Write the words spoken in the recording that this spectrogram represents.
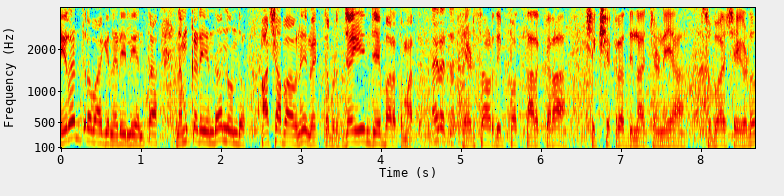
ನಿರಂತರವಾಗಿ ನಡೆಯಲಿ ಅಂತ ನಮ್ಮ ಕಡೆಯಿಂದ ಒಂದು ಆಶಾಭಾವನೆಯನ್ನು ವ್ಯಕ್ತಪಡಿಸಿ. ಜೈ ಹಿಂದ್ ಜೈ ಭಾರತ ಮಾತೆ. ಎರಡು ಸಾವಿರದ ಇಪ್ಪತ್ನಾಲ್ಕರ ಶಿಕ್ಷಕರ ದಿನಾಚರಣೆಯ ಶುಭಾಶಯಗಳು.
